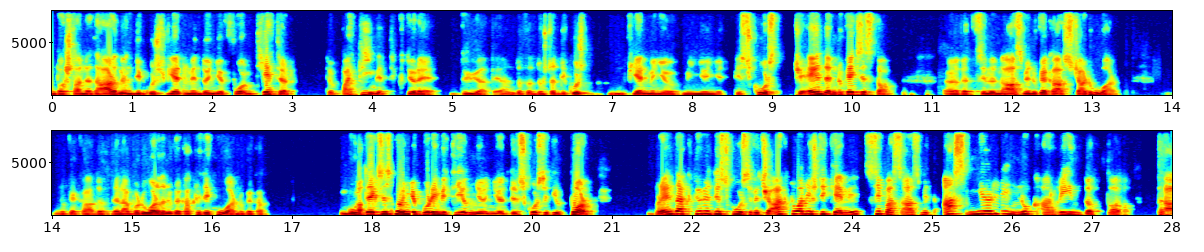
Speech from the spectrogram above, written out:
Ndoshta në të ardhmen dikush vjen me ndonjë formë tjetër të pajtimit të këtyre dyjave, ëh, do thotë do thotë dikush vjen me një me një një diskurs që ende nuk ekziston, dhe të cilën Azmi nuk e ka sqaruar, nuk e ka do thotë elaboruar dhe nuk e ka kritikuar, nuk e ka mund të ekzistojë një burim i tillë, një një diskurs i tillë, por Brenda këtyre diskurseve që aktualisht i kemi, sipas Azmit, asnjëri nuk arrin do të thotë ta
